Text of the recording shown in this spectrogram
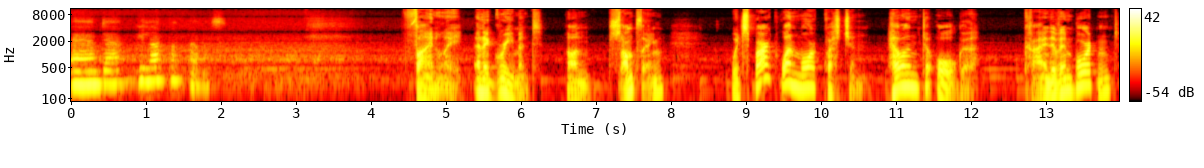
And uh, he loved both of us. Finally, an agreement on something, which sparked one more question. Helen to Olga. Kind of important.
